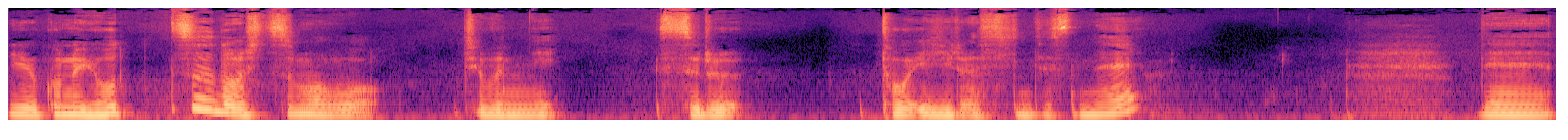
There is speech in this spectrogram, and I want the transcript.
いうこの4つの質問を自分にするといいらしいんですね。で、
